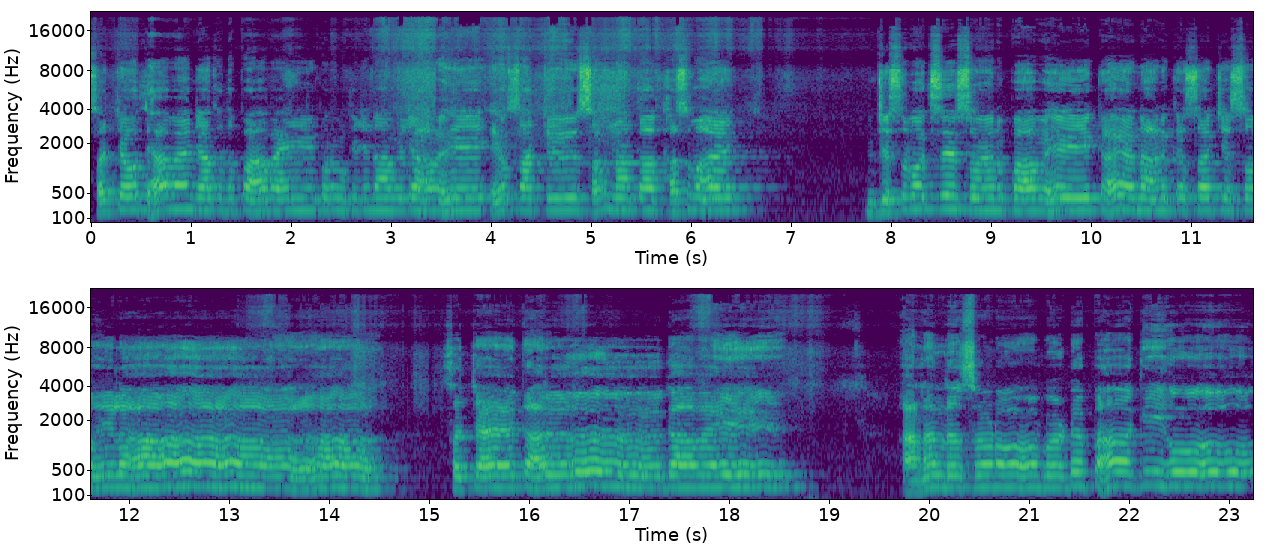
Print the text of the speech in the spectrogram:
ਸੱਚੋ ਧਿਆਵੈ ਜਤ ਭਾਵੈ ਗੁਰਮੁਖ ਜਨਾ ਵਿਜਾਵੇ ਇਹੋ ਸੱਚ ਸਭਨਾ ਕਾ ਖਸਮ ਹੈ। ਜਿਸ ਬਖਸ਼ੇ ਸੋਇਨ ਪਾਵੇ ਕਹਿ ਨਾਨਕ ਸੱਚ ਸੋਹਿਲਾ ਸੱਚੈ ਕਰ ਗਾਵੇ ਆਨੰਦ ਸੁਣੋ ਬੜ ਭਾਗੀ ਹੋ।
